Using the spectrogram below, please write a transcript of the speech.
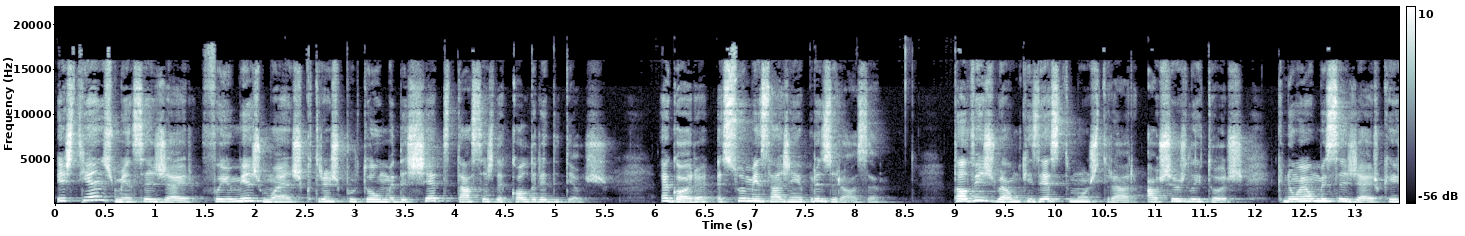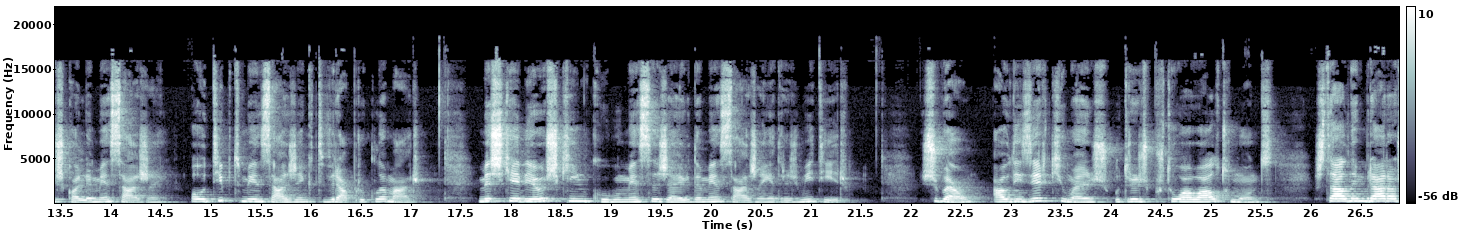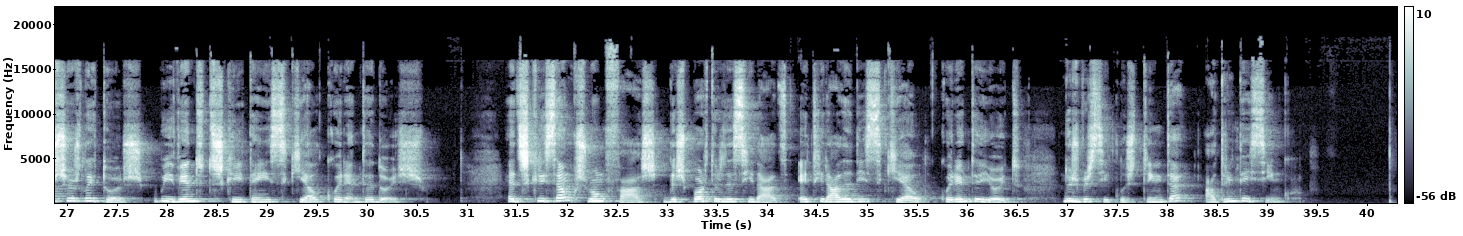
Este anjo mensageiro foi o mesmo anjo que transportou uma das sete taças da cólera de Deus. Agora, a sua mensagem é prazerosa. Talvez João quisesse demonstrar aos seus leitores que não é o mensageiro quem escolhe a mensagem ou o tipo de mensagem que deverá proclamar, mas que é Deus que incube o mensageiro da mensagem a transmitir. João, ao dizer que o anjo o transportou ao alto monte, está a lembrar aos seus leitores o evento descrito em Ezequiel 42. A descrição que João faz das portas da cidade é tirada de Ezequiel 48, dos versículos 30 ao 35.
